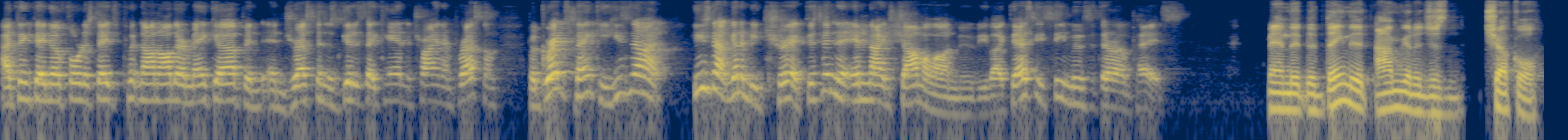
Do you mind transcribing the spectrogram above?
I think they know Florida State's putting on all their makeup and, and dressing as good as they can to try and impress them. But Greg Sankey, he's not he's not going to be tricked. This isn't an M Night Shyamalan movie. Like the SEC moves at their own pace. Man, the, the thing that I'm going to just chuckle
